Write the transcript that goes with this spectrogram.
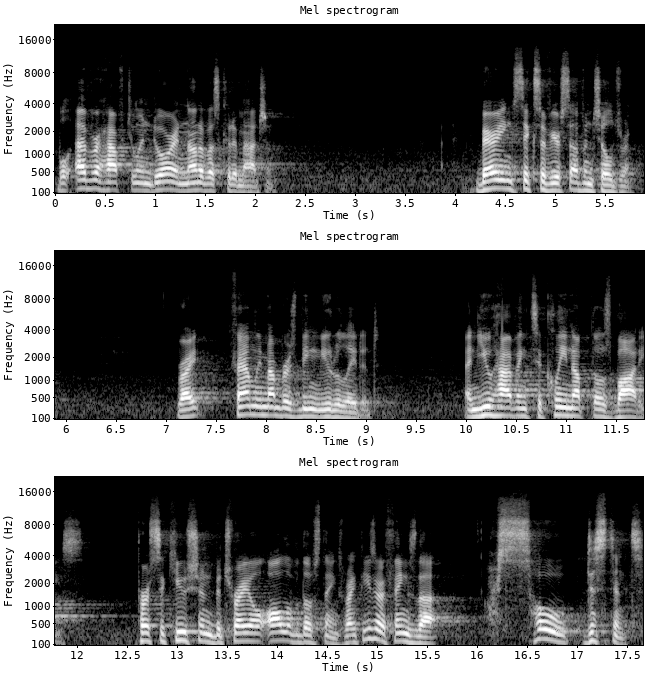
will ever have to endure and none of us could imagine. Burying six of your seven children, right? Family members being mutilated, and you having to clean up those bodies. Persecution, betrayal, all of those things, right? These are things that are so distant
